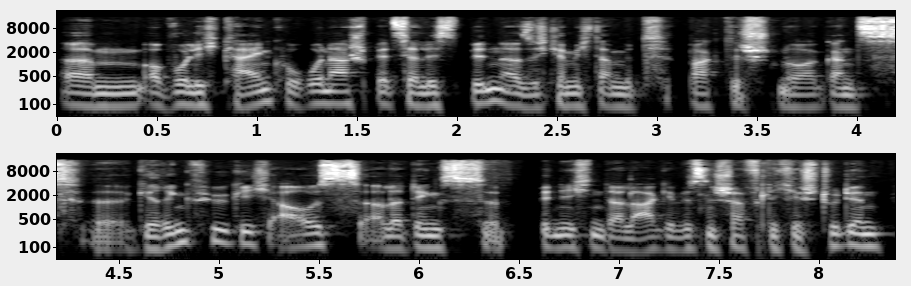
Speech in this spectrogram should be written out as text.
ähm, obwohl ich kein Corona-Spezialist bin. Also ich kenne mich damit praktisch nur ganz äh, geringfügig aus. Allerdings äh, bin ich in der Lage, wissenschaftliche Studien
